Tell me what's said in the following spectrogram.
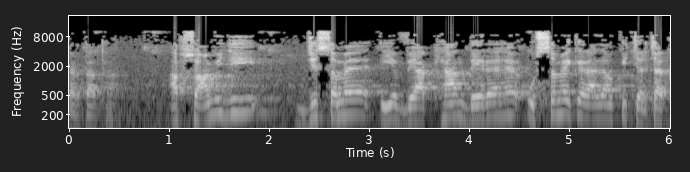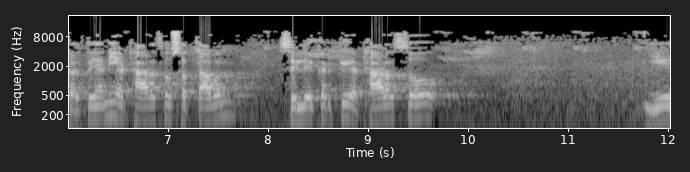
करता था। अब स्वामी जी जिस समय ये व्याख्यान दे रहे हैं, उस समय के राजाओं की चर्चा करते हैं, यानी अठारह सौ सत्तावन से लेकर के 1800 ये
